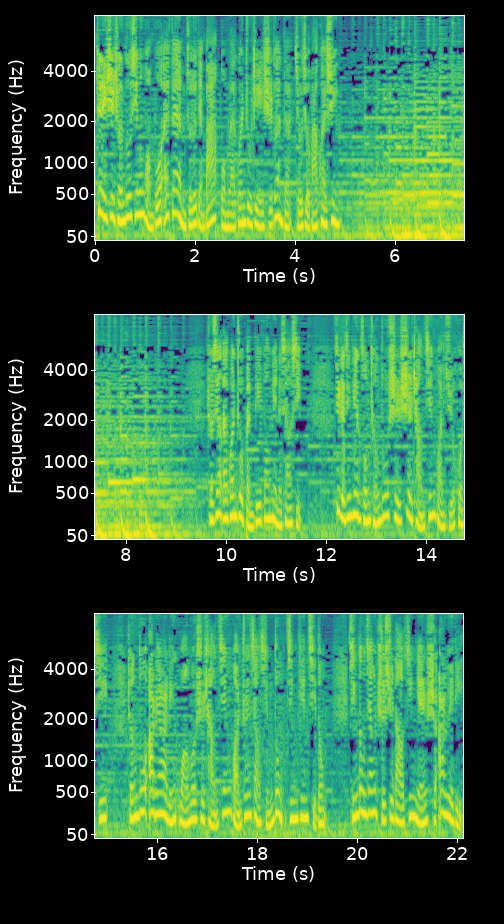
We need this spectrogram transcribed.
这里是成都新闻广播 FM 九九点八，我们来关注这一时段的九九八快讯。首先来关注本地方面的消息。记者今天从成都市市场监管局获悉，成都二零二零网络市场监管专项行动今天启动，行动将持续到今年十二月底。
